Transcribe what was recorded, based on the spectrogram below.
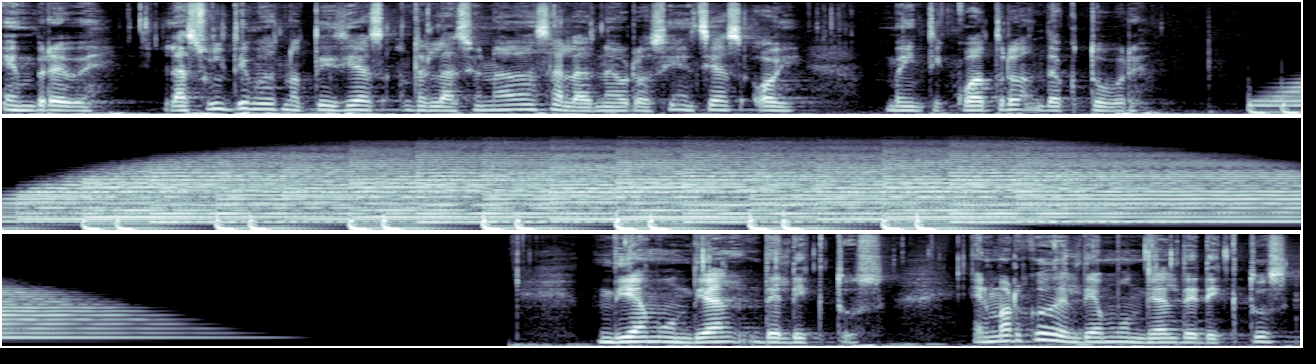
En breve, las últimas noticias relacionadas a las neurociencias hoy, 24 de octubre. Día Mundial del Ictus. En marco del Día Mundial del Ictus,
